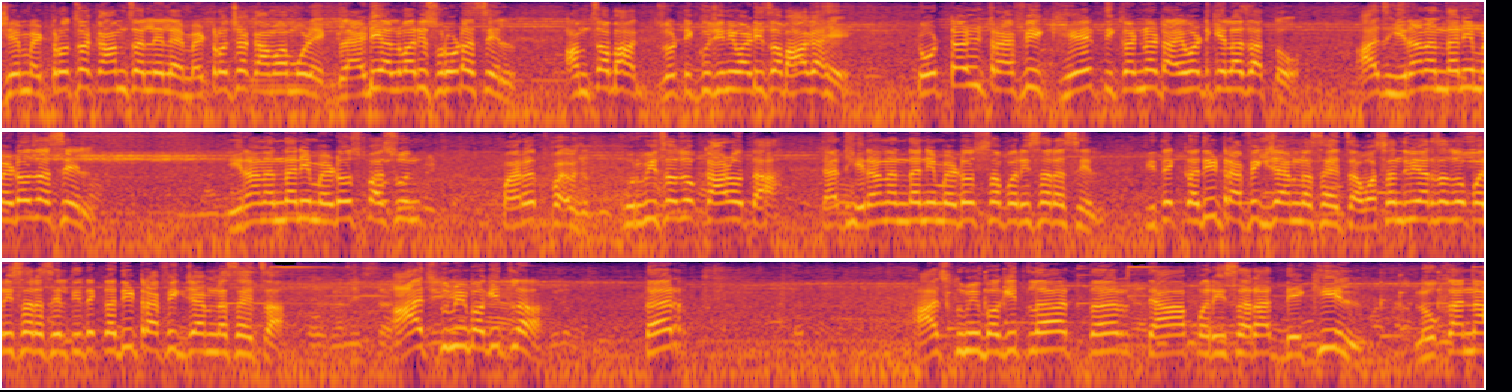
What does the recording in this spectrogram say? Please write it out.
जे मेट्रोचं काम चाललेलं आहे मेट्रोच्या कामामुळे ग्लॅडी अल्वारिस रोड असेल आमचा भाग जो टिकुजिनीवाडीचा भाग आहे टोटल ट्रॅफिक हे तिकडनं डायव्हर्ट केला जातो. आज हिरानंदानी मेडोज असेल हिरानंदानी मेडोजपासून परत प पूर्वीचा जो काळ होता त्यात हिरानंदानी मेडोजचा परिसर असेल तिथे कधी ट्रॅफिक जॅम नसायचा वसंत विहारचा जो परिसर असेल तिथे कधी ट्रॅफिक जॅम नसायचा? आज तुम्ही बघितलं तर आज तुम्ही बघितलं तर त्या परिसरात देखील लोकांना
